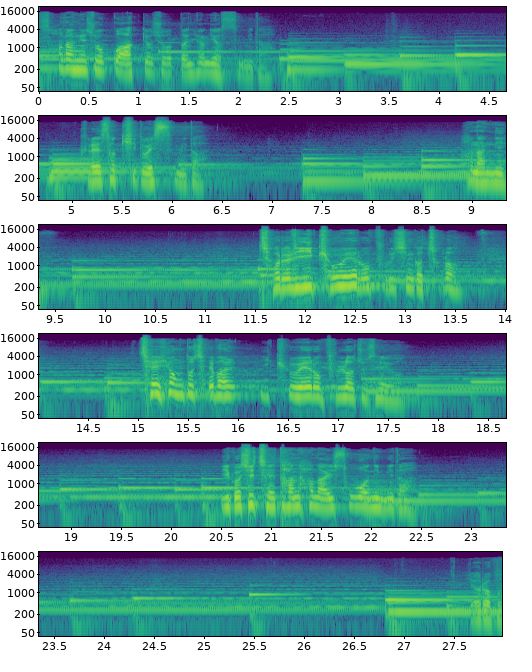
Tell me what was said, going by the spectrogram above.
사랑해 주었고 아껴 주었던 형이었습니다. 그래서 기도했습니다. 하나님, 저를 이 교회로 부르신 것처럼 제 형도 제발 이 교회로 불러주세요. 이것이 제 단 하나의 소원입니다. 여러분,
